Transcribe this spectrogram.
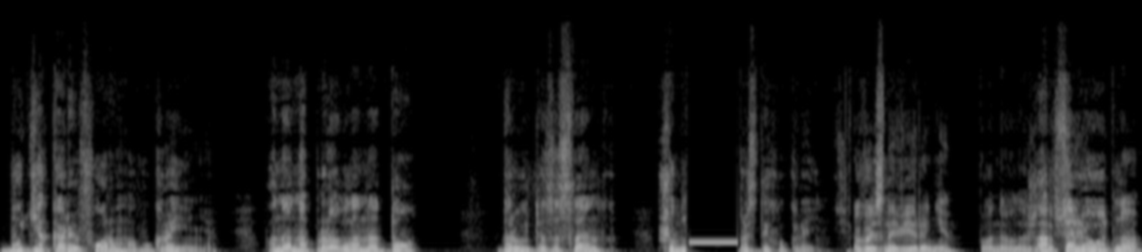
Будь-яка реформа в Україні, вона направлена на то, даруйте за сленг, щоб на простих українців. Ви зневірені, пане Олеже. Тобто Абсолютно.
